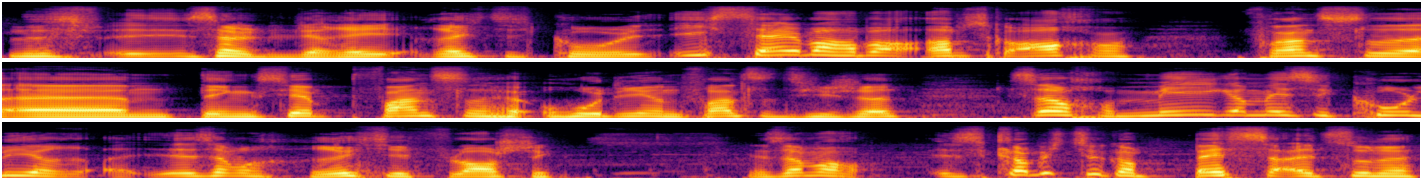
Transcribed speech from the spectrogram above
Und das ist halt re richtig cool. Ich selber habe hab sogar auch Franzel-Dings ähm, hier. Franzel-Hoodie und Franzel-T-Shirt. Ist auch mega mäßig cool hier. Ist einfach richtig flauschig. Ist einfach, ist glaube ich sogar besser als so eine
